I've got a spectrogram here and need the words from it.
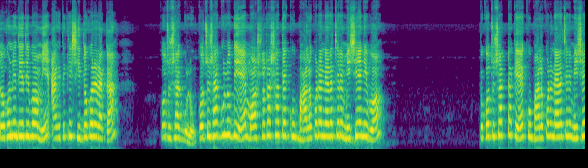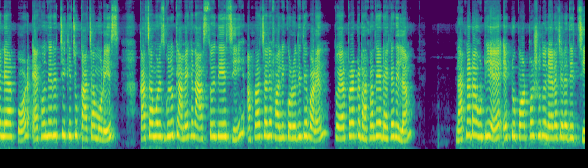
তখনই দিয়ে দিব আমি আগে থেকে সিদ্ধ করে রাখা কচু শাকগুলো। কচু শাকগুলো দিয়ে মশলাটার সাথে খুব ভালো করে নেড়েচেড়ে মিশিয়ে নিব। তো কচু শাকটাকে খুব ভালো করে নেড়েচেড়ে মিশিয়ে নেওয়ার পর এখন দিয়ে দিচ্ছি কিছু কাঁচামরিচ। কাঁচামরিচগুলোকে আমি এখানে আস্তই দিয়েছি। আপনারা চাইলে ফালি করে দিতে পারেন। তো এরপর একটা ঢাকনা দিয়ে ঢেকে দিলাম। ঢাকনাটা উঠিয়ে একটু পরপর শুধু নেড়ে চেড়ে দিচ্ছি,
